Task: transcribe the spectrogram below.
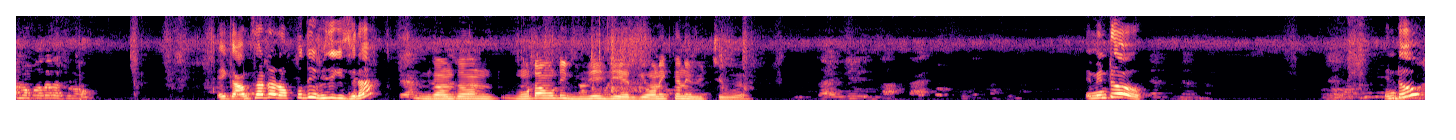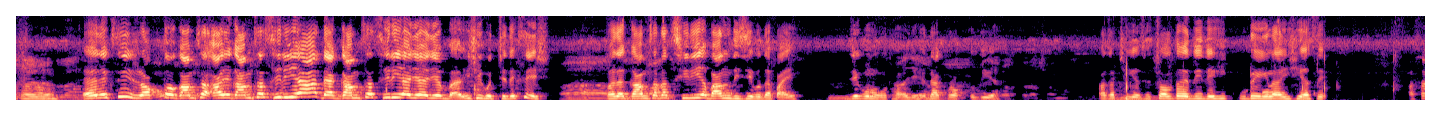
আমার কথাটা শুনো। এই গামছাটা রক্ত দিয়ে ভিজে গেছি না? গামছা মোটামুটি ভিজেছি আর কি অনেকখানি ভিজছে এ মিন্টু? মিন্টু? এই দেখছিস রক্ত গামছা আরে গামছা সিরিয়া দেখ গামছা সিরিয়া যে যে ইসি করছে দেখছিস? হ্যাঁ দেখ গামছাটা সিরিয়া বান দিছে বোধহয় পায়ে। যে কোনো কোথাও যে দেখ রক্ত দিয়ে। আচ্ছা ঠিক আছে চল তো এদিকে দেখি কুটে কিনা ইসি আছে। আচ্ছা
